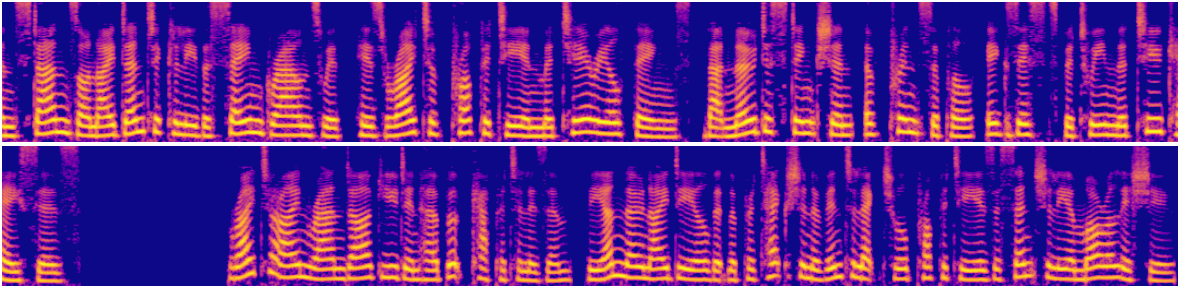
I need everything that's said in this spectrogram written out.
and stands on identically the same grounds with, his right of property in material things, that no distinction, of principle, exists between the two cases. Writer Ayn Rand argued in her book Capitalism, The Unknown Ideal that the protection of intellectual property is essentially a moral issue.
